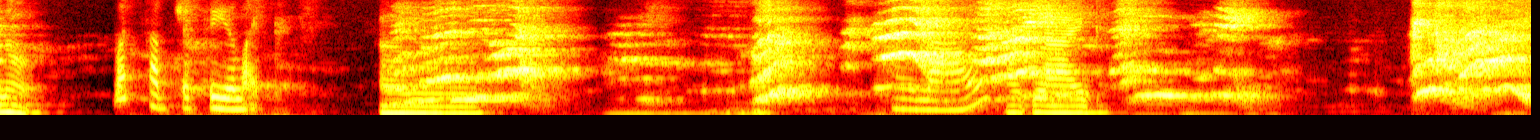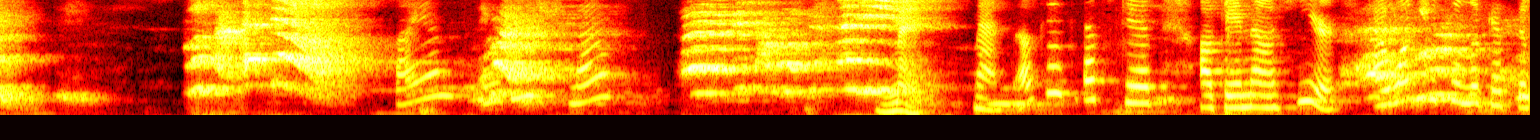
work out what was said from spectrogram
no. What subject do you like? Um, I like I like science, English, math, math. math. Okay, that's good. Okay, now here, I want you to look at the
